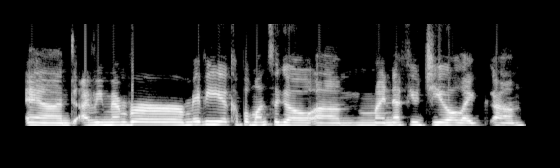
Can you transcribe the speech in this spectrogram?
and I remember maybe a couple months ago um my nephew Gio like um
